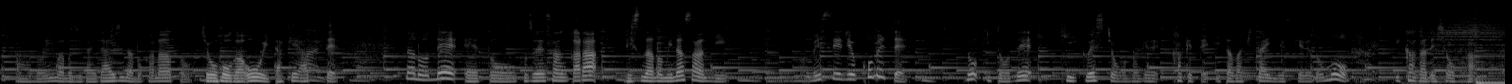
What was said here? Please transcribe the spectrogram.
あの今の時代大事なのかなと情報が多いだけあって、はいなので、えー、とさんからリスナーの皆さんに、えーまあメッセージを込めての意図でキークエスチョンを投げかけていただきたいんですけれどもはい。いかがでしょうか？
